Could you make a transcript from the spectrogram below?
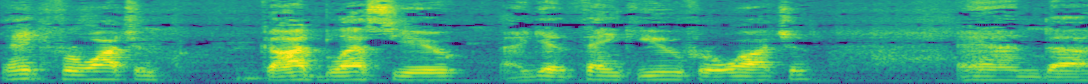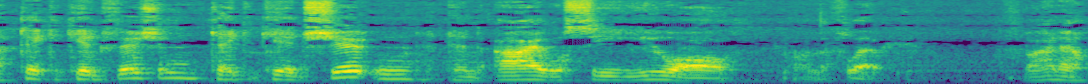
Thank you for watching. God bless you. Again, thank you for watching. And uh, take a kid fishing, take a kid shooting, and I will see you all on the flip. Bye now.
